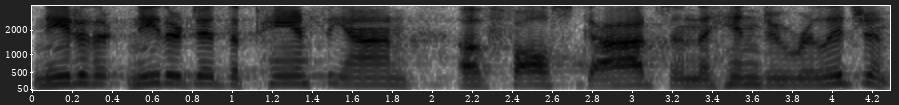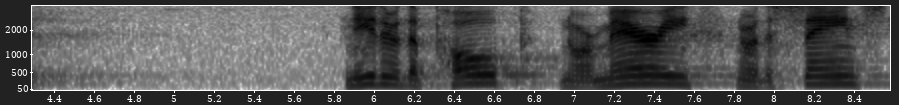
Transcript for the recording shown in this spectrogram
Neither, neither did the pantheon of false gods in the Hindu religion. Neither the Pope, nor Mary, nor the saints,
